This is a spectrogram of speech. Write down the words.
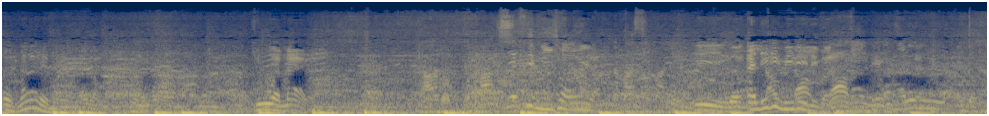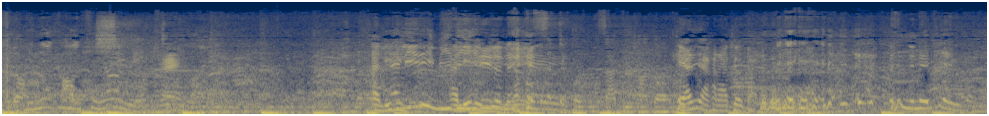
ဟုတ်လားတယ်နော်အဲ့ဒါကျိုးကလာတယ်ဒါတော့စစ်စစ်မီးချောင်းလေးလားအေးကော LED မီးတွေလေးပါအားလုံးဒီနေ့ကမှခင်ရတယ် LED LED မီးတွေနဲ့ခရစရာခဏဖြုတ်တာနည်းနည်းပြည့်ပြီပါ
